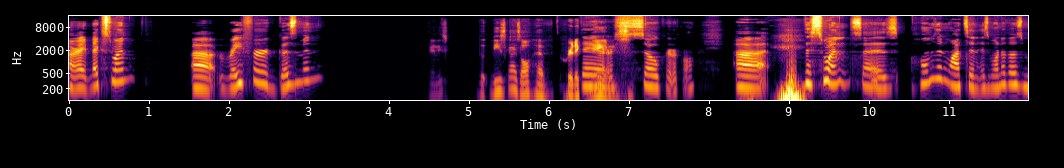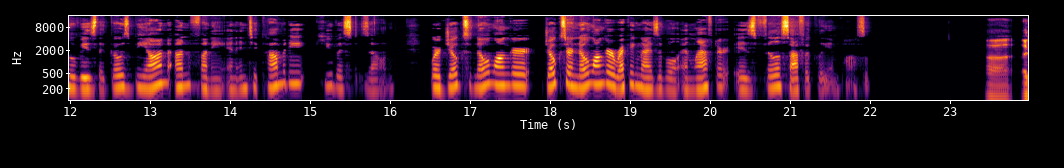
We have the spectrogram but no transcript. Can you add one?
All right. Next one. Uh, Rafer Guzman. Man, these th- these guys all have critic They are names. so critical. Uh, this one says Holmes and Watson is one of those movies that goes beyond unfunny and into comedy cubist zone, where jokes no longer jokes are no longer recognizable and laughter is philosophically impossible. Uh, a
